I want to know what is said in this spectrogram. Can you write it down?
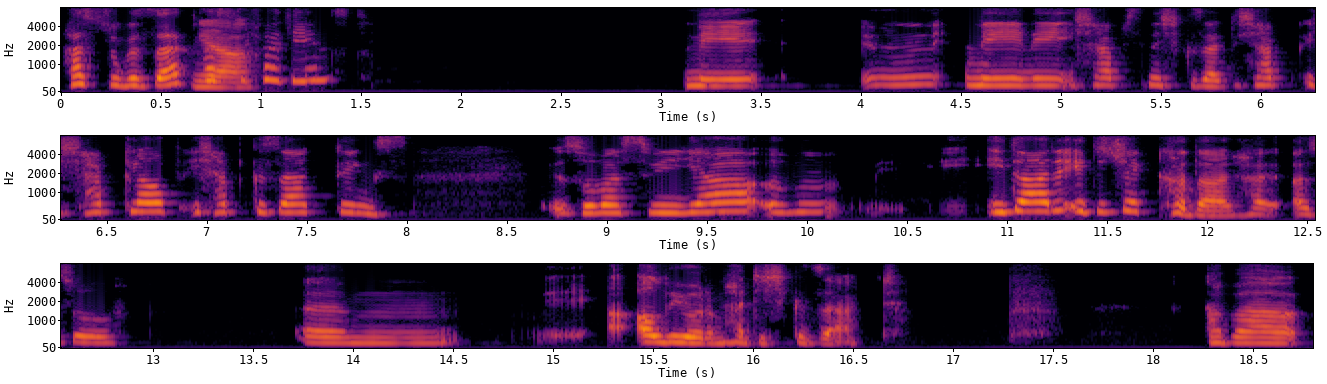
Hast du gesagt, was du verdienst? Nee, nee, nee, ich habe es nicht gesagt. Ich habe, ich hab, glaub, ich habe gesagt, Dings, sowas wie, ja, ähm, idare edecek kadar, also ähm, alıyorum, hatte ich gesagt. Aber,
